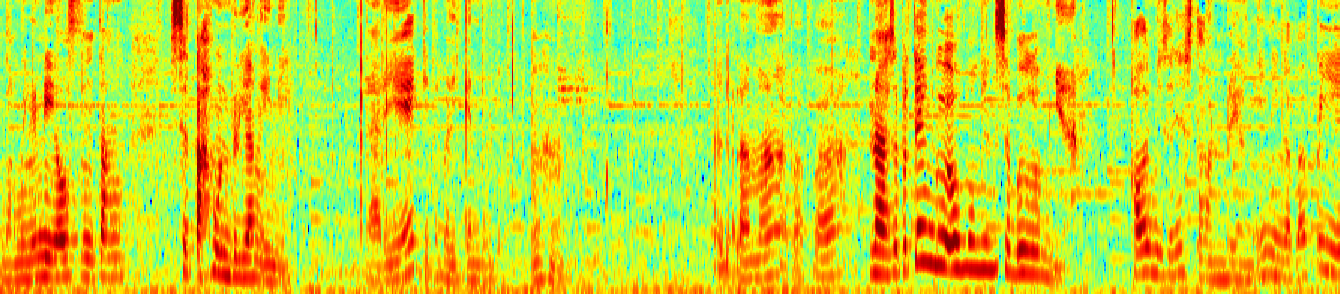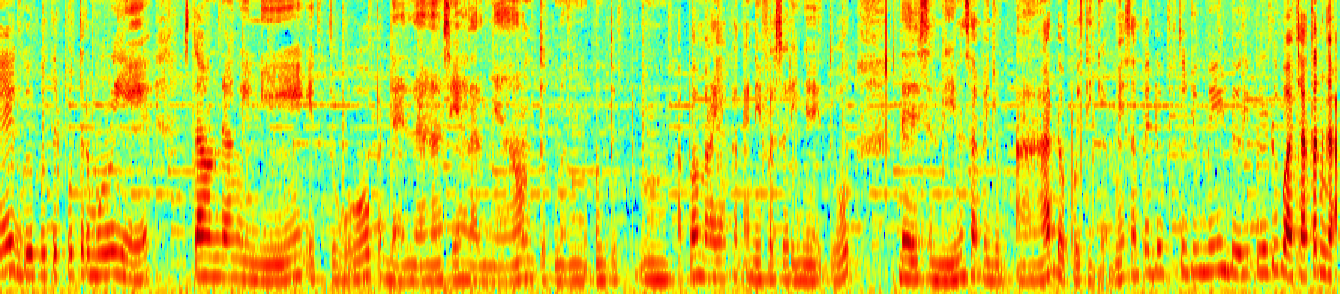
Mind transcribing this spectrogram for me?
tentang millennials tentang setahun riang ini. Tadi kita balikan dulu. Uh mhm. -huh agak lama nggak apa-apa. Nah seperti yang gue omongin sebelumnya kalau misalnya setahun yang ini nggak apa-apa ya gue puter-puter mulu ya. Setahun yang ini itu perdana siarannya untuk meng, untuk mm, apa merayakan anniversary-nya itu dari Senin sampai Jumat 23 Mei sampai 27 Mei 2022 catat nggak?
